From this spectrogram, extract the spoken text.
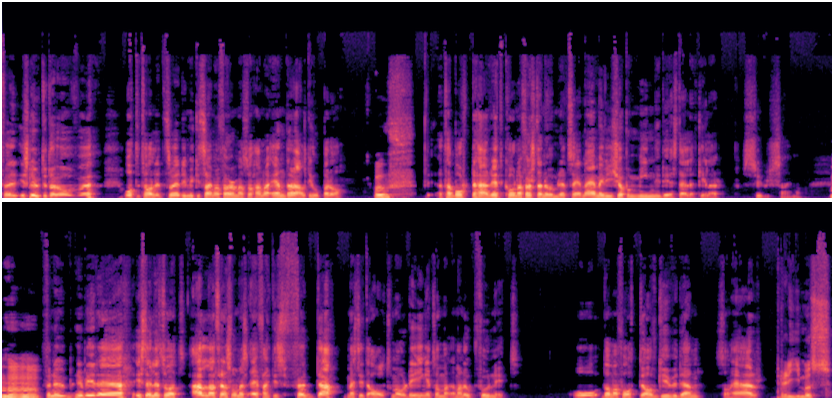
För i slutet av eh, 80-talet så är det mycket Simon Furman så han har ändrat alltihopa då. Uff. Jag tar bort det här, retconna första numret och säger nej men vi kör på min idé istället killar. Sur Simon. Mhm. För nu, nu blir det istället så att alla Transformers är faktiskt födda med sitt alt mode. Det är inget som man har uppfunnit. Och de har fått det av guden som är Primus.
